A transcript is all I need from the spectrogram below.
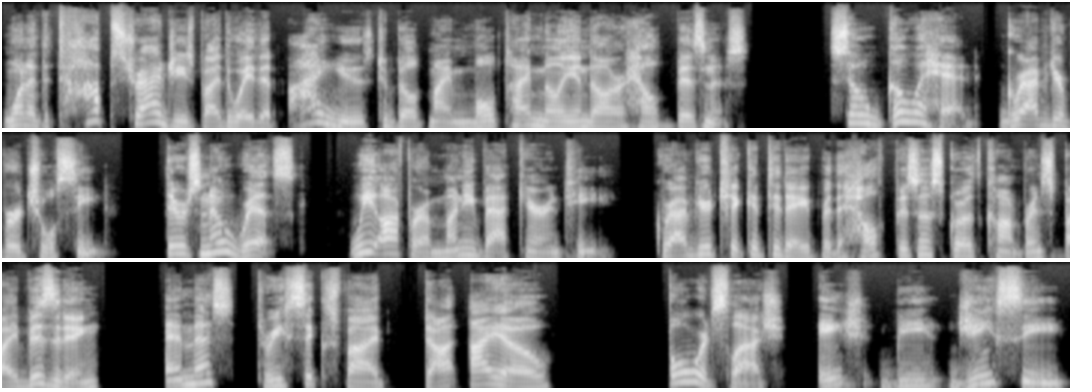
One of the top strategies, by the way, that I use to build my multi-million dollar health business. So go ahead, grab your virtual seat. There's no risk. We offer a money back guarantee. Grab your ticket today for the Health Business Growth Conference by visiting ms365.io forward slash HBGC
